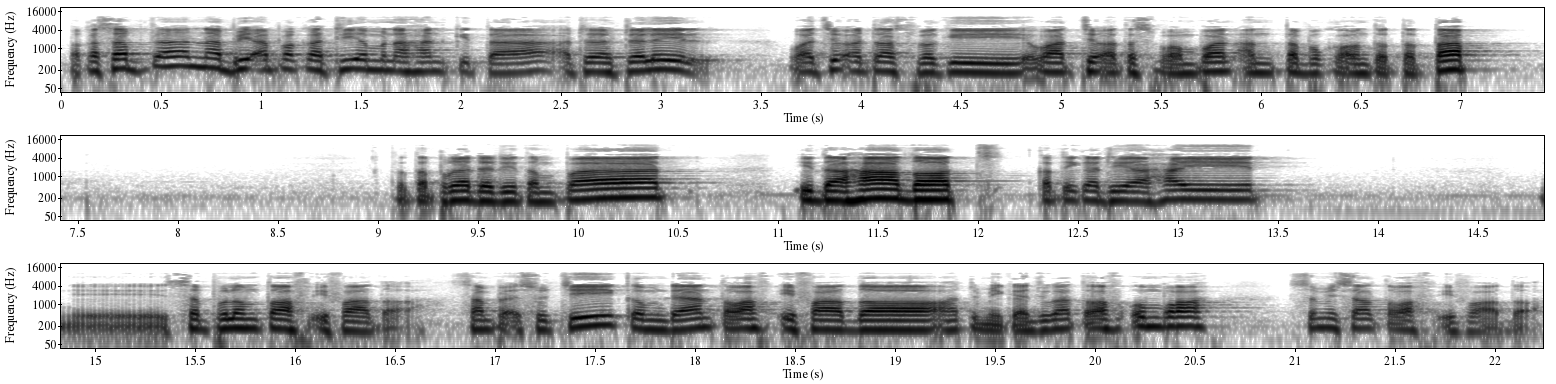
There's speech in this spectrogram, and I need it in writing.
Maka sabda Nabi apakah dia menahan kita adalah dalil. Wajib atas bagi wajib atas perempuan antabuka untuk tetap tetap berada di tempat. Idahadat ketika dia haid sebelum tawaf ifadah. Sampai suci kemudian tawaf ifadah. Demikian juga tawaf umrah semisal tawaf ifadah.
